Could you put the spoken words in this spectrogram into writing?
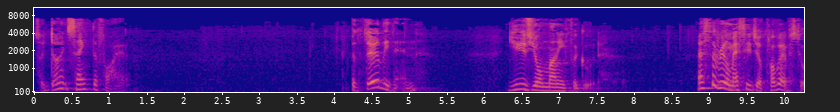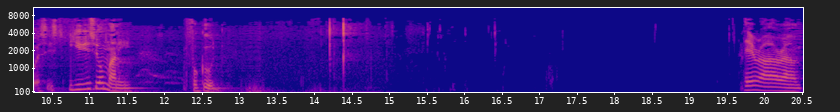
So don't sanctify it. But thirdly, then, use your money for good. That's the real message of Proverbs to us: is use your money for good. There are um,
